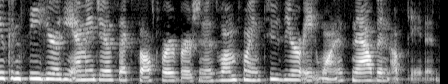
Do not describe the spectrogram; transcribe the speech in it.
you can see here the MAJSX software version is 1.2081. It's now been updated.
